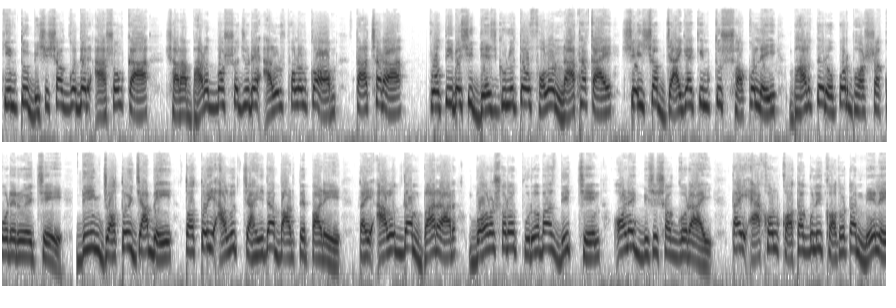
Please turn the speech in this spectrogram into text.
কিন্তু বিশেষজ্ঞদের আশঙ্কা, সারা ভারতবর্ষ জুড়ে আলুর ফলন কম, তাছাড়া প্রতিবেশী দেশগুলোতেও ফলন না থাকায় সেই সব জায়গা কিন্তু সকলেই ভারতের ওপর ভরসা করে রয়েছে। দিন যতই যাবে, ততই আলুর চাহিদা বাড়তে পারে। তাই আলুর দাম বাড়ার বড়সড় পূর্বাভাস দিচ্ছেন অনেক বিশেষজ্ঞরাই। তাই এখন কথাগুলি কতটা মেলে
